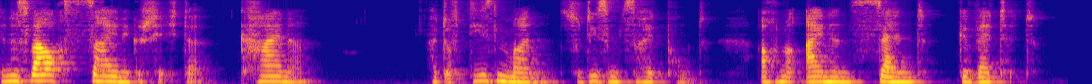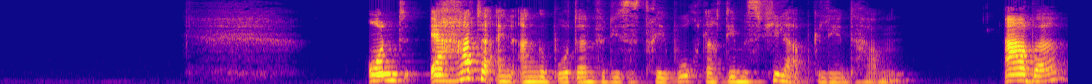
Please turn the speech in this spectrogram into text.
Denn es war auch seine Geschichte. Keiner hat auf diesen Mann zu diesem Zeitpunkt auch nur einen Cent gewettet. Und er hatte ein Angebot dann für dieses Drehbuch, nachdem es viele abgelehnt haben. Aber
